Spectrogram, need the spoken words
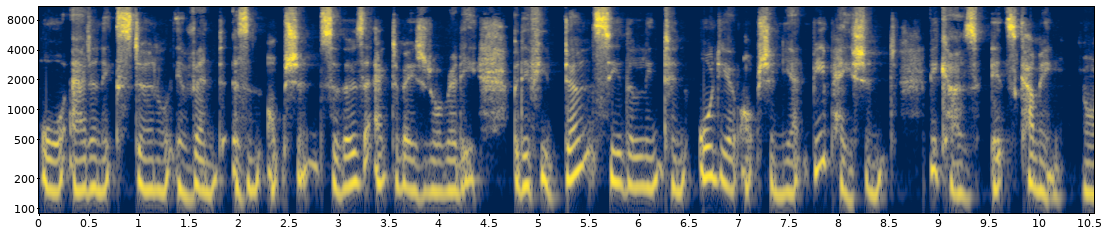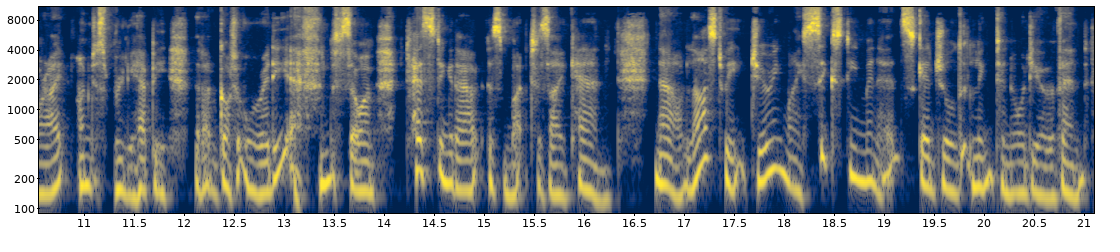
or add an external event as an option. So those are activated already. But if you don't see the LinkedIn audio option yet, be patient because it's coming. All right. I'm just really happy that I've got it already. And so I'm testing it out as much as I can. Now, last week, during my 60 minute scheduled LinkedIn audio event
